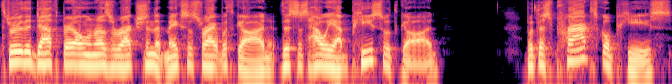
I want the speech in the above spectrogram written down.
through the death, burial, and resurrection that makes us right with God. This is how we have peace with God. But this practical peace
